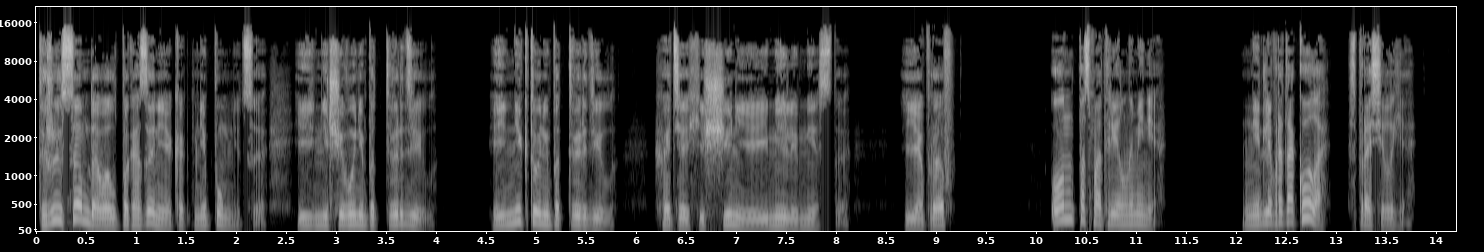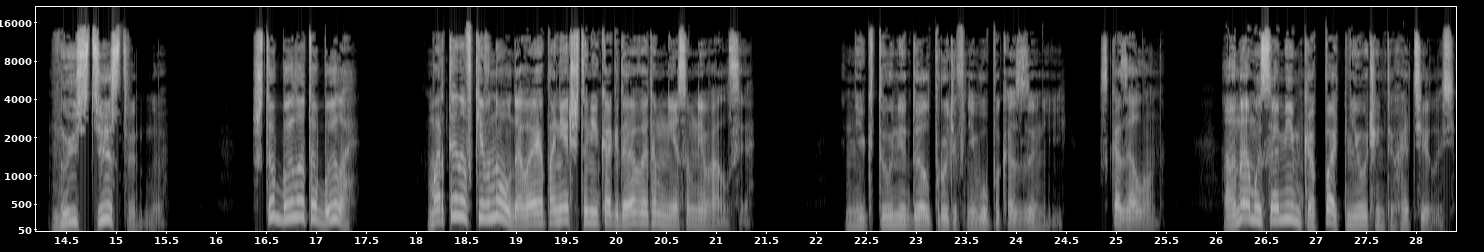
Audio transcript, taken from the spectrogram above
Ты же сам давал показания, как мне помнится, и ничего не подтвердил. И никто не подтвердил, хотя хищения имели место. Я прав?» Он посмотрел на меня. «Не для протокола?» — спросил я. «Ну, естественно». «Что было, то было. Мартынов кивнул, давая понять, что никогда в этом не сомневался. «Никто не дал против него показаний», — сказал он. «А нам и самим копать не очень-то хотелось.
